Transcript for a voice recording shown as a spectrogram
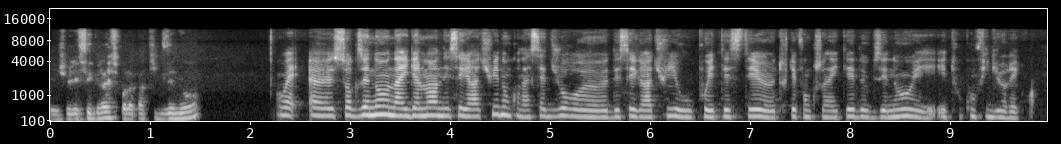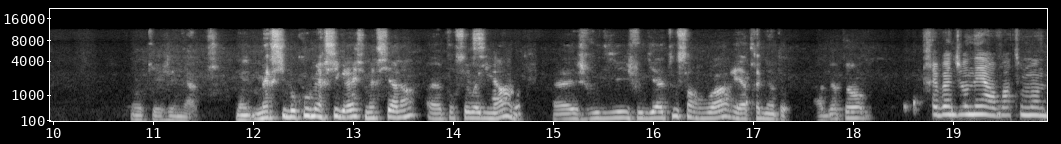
Et je vais laisser Grace pour la partie Xeno. Ouais, euh, sur Xeno, on a également un essai gratuit. Donc, on a 7 jours euh, d'essai gratuit où vous pouvez tester euh, toutes les fonctionnalités de Xeno et, tout configurer. Quoi. Ok, génial. Bon, merci beaucoup. Merci Grace. Merci Alain pour ce webinaire. je, vous dis, je vous dis à tous au revoir et à très bientôt. À bientôt. Très bonne journée. Au revoir tout le monde.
